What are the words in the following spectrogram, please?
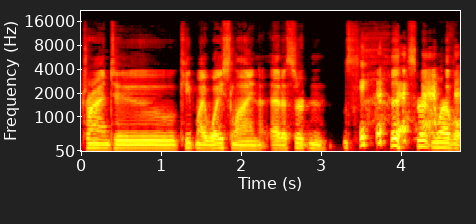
trying to keep my waistline at a certain certain level.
